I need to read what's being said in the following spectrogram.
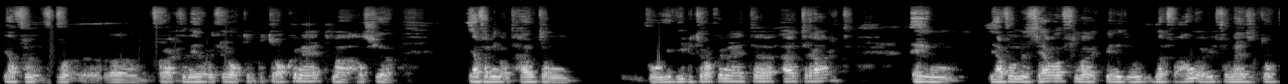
ja, voor, voor, uh, vraagt een hele grote betrokkenheid. Maar als je ja, van iemand houdt, dan voel je die betrokkenheid uh, uiteraard. En ja, voor mezelf, maar ik weet niet hoe dat voor anderen is. Voor mij is het ook,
